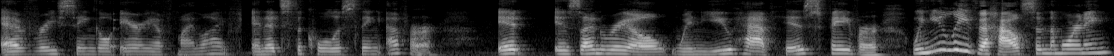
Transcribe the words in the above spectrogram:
every single area of my life. And it's the coolest thing ever. It is unreal when you have His favor. When you leave the house in the morning,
